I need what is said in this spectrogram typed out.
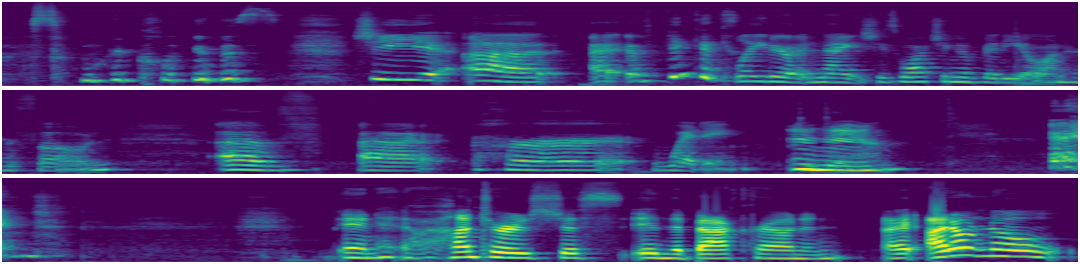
some more clues. She, uh, I think it's later at night. She's watching a video on her phone of uh, her wedding to Dan, and and Hunter's just in the background, and I, I don't know.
